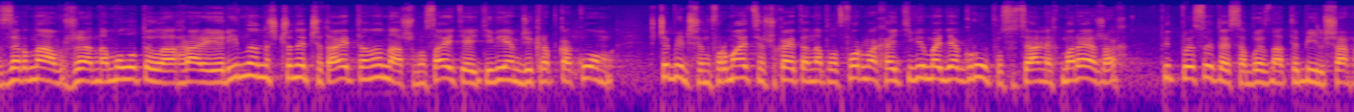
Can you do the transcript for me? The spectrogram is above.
зерна вже намолотили аграрії Рівненщини, читайте на нашому сайті itvmg.com. Ще більше інформації шукайте на платформах ITV Media Group у соціальних мережах. Підписуйтесь, аби знати більше.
